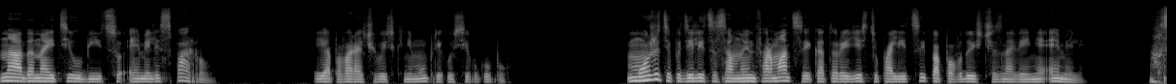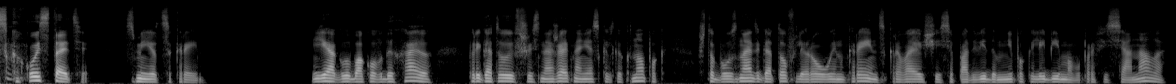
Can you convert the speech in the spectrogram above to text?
надо найти убийцу Эмили Спарроу. Я поворачиваюсь к нему, прикусив губу. Можете поделиться со мной информацией, которая есть у полиции по поводу исчезновения Эмили? «С какой стати?» — смеется Крейн. Я глубоко вдыхаю, приготовившись нажать на несколько кнопок, чтобы узнать, готов ли Роуэн Крейн, скрывающийся под видом непоколебимого профессионала,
